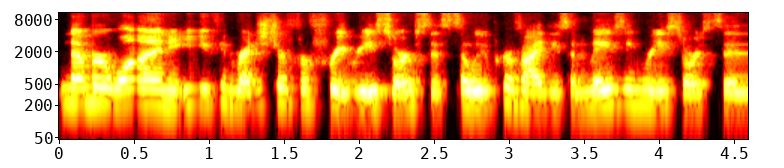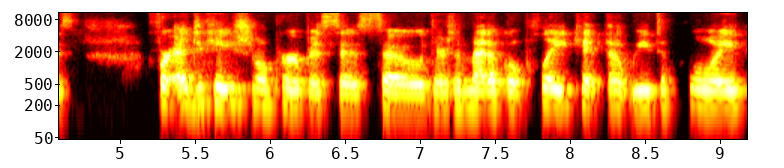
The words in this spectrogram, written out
number one, you can register for free resources. So, we provide these amazing resources for educational purposes. So, there's a medical play kit that we deploy,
